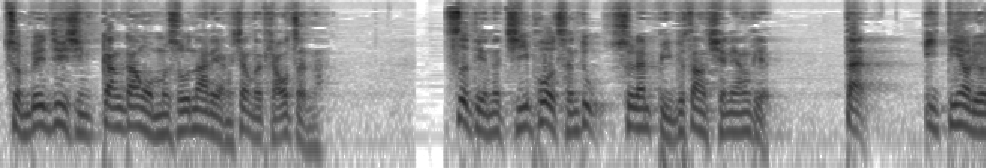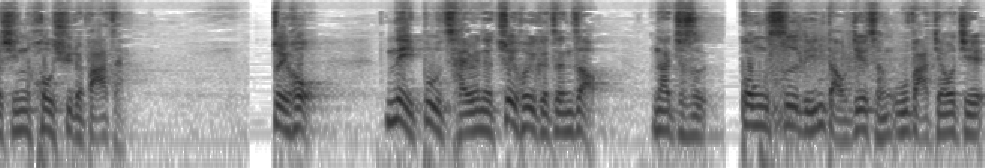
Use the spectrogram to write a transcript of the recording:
准备进行刚刚我们说那两项的调整了。这点的急迫程度虽然比不上前两点，但一定要留心后续的发展。最后，内部裁员的最后一个征兆，那就是公司领导阶层无法交接，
